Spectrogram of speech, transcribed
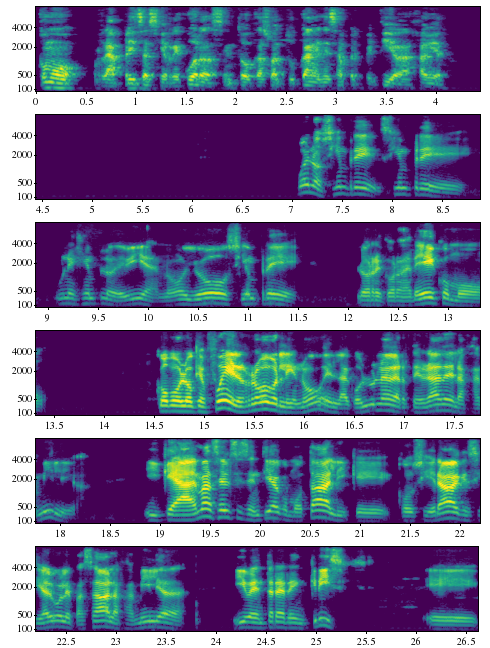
¿Cómo reapresas y recuerdas en todo caso al Tucán en esa perspectiva, Javier? Bueno, siempre, siempre un ejemplo de vida, ¿no? Yo siempre lo recordaré como, como lo que fue el roble, ¿no? En la columna vertebral de la familia. Y que además él se sentía como tal y que consideraba que si algo le pasaba a la familia iba a entrar en crisis. Eh,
